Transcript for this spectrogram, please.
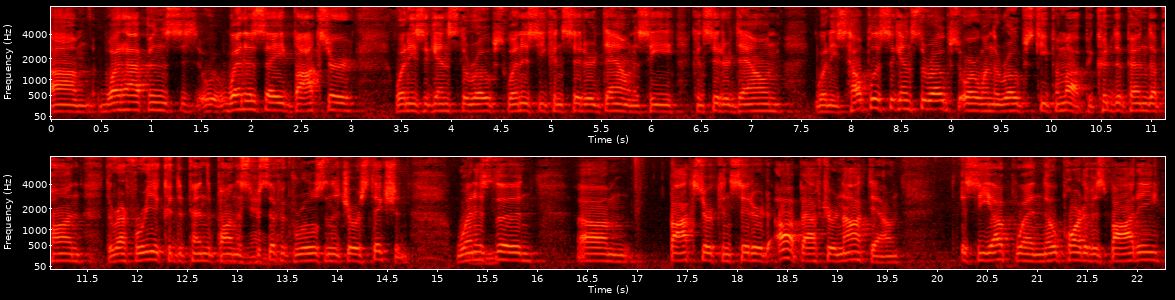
Um, what happens when is a boxer when he's against the ropes? When is he considered down? Is he considered down when he's helpless against the ropes or when the ropes keep him up? It could depend upon the referee. It could depend upon the specific rules in the jurisdiction. When is the um, boxer considered up after a knockdown? Is he up when no part of his body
